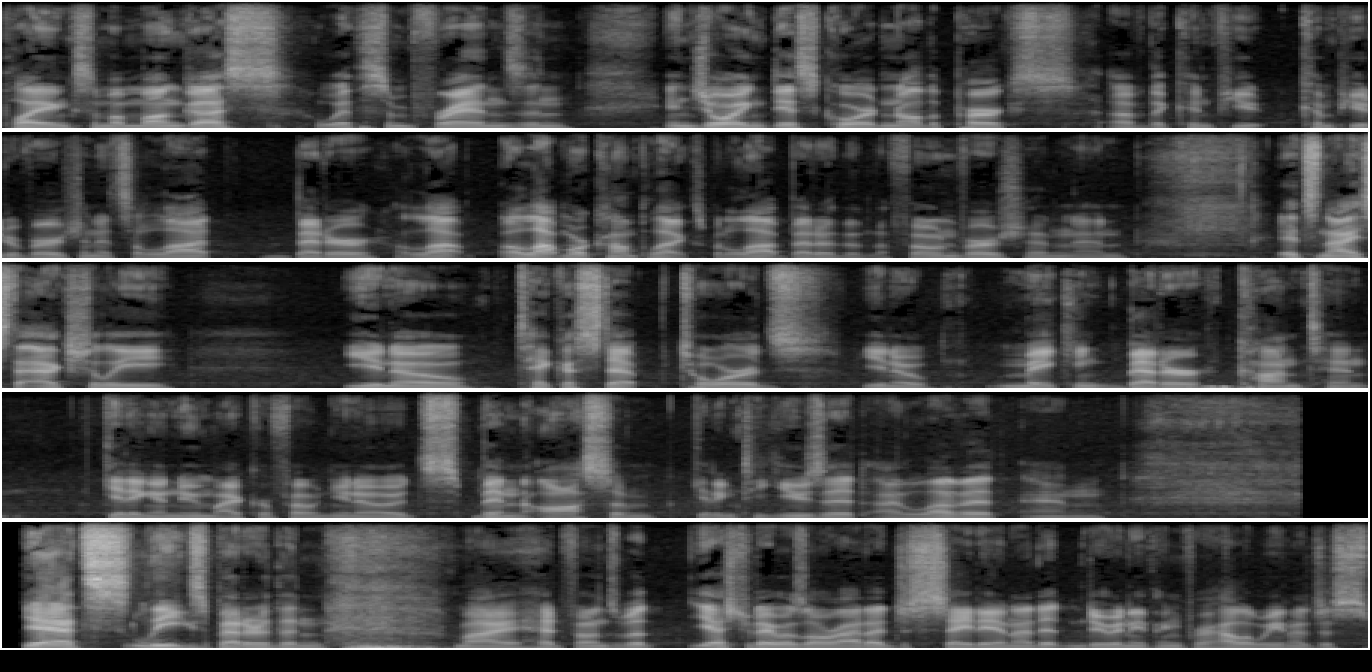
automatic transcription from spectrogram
playing some Among Us with some friends and enjoying Discord and all the perks of the confu- computer version. It's a lot better, a lot, a lot more complex, but a lot better than the phone version. And it's nice to actually, you know, take a step towards, you know, making better content getting a new microphone. You know, it's been awesome getting to use it. I love it, and yeah, it's leagues better than my headphones. But yesterday was all right. I just stayed in. I didn't do anything for Halloween. I just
